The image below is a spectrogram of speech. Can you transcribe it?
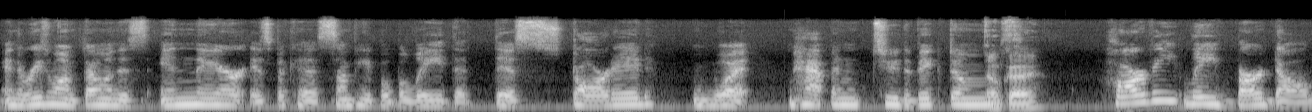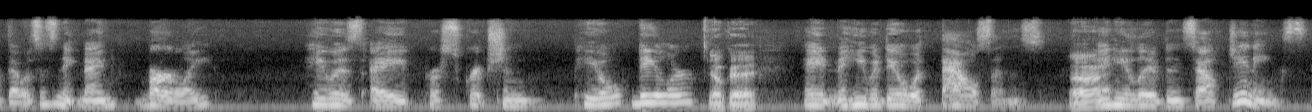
And the reason why I'm throwing this in there is because some people believe that this started what happened to the victims. Okay. Harvey Lee Bird Dog, that was his nickname, Burley. He was a prescription pill dealer. Okay. And he would deal with thousands right. and he lived in South Jennings.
